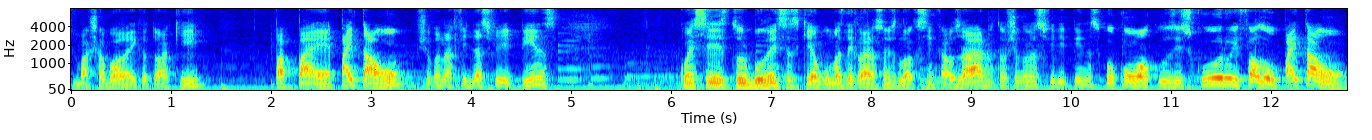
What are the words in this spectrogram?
baixa a bola aí que eu tô aqui. Papai é Taon, chegou na filha das Filipinas com essas turbulências que algumas declarações do Loxin causaram. Então chegou nas Filipinas, colocou um óculos escuro e falou: Pai tá on.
